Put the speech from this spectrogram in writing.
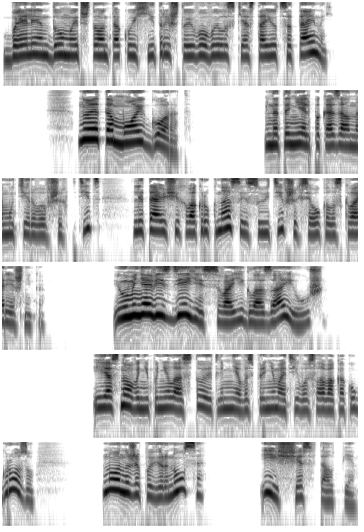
«Беллиен думает, что он такой хитрый, что его вылазки остаются тайной? Но это мой город». Натаниэль показал на мутировавших птиц, летающих вокруг нас и суетившихся около скворечника. И у меня везде есть свои глаза и уши. И я снова не поняла, стоит ли мне воспринимать его слова как угрозу, но он уже повернулся и исчез в толпе.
